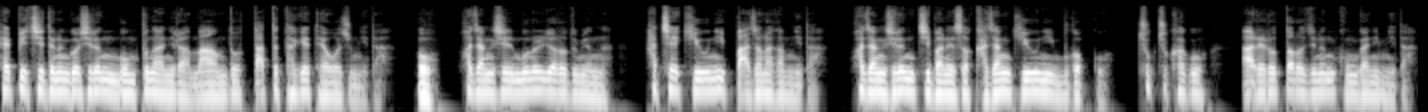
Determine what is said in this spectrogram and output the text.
햇빛이 드는 거실은 몸뿐 아니라 마음도 따뜻하게 데워줍니다. 5. 화장실 문을 열어두면 하체 기운이 빠져나갑니다. 화장실은 집안에서 가장 기운이 무겁고 축축하고 아래로 떨어지는 공간입니다.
